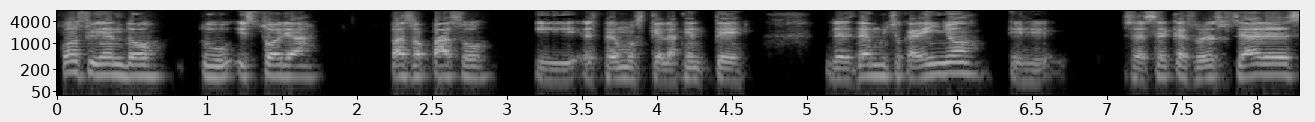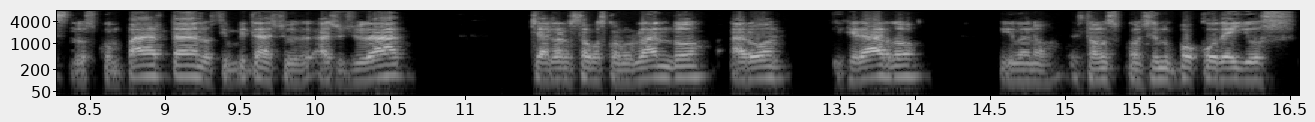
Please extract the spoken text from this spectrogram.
construyendo tu historia paso a paso y esperemos que la gente les dé mucho cariño, eh, se acerque a sus redes sociales, los compartan, los inviten a su, a su ciudad. Estamos con Orlando, Aarón y Gerardo, y bueno, estamos conociendo un poco de ellos.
